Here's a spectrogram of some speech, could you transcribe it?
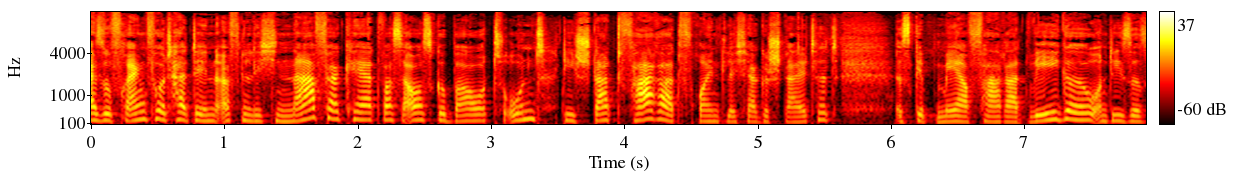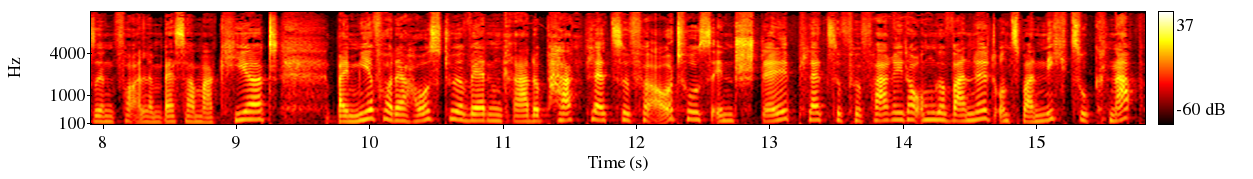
Also Frankfurt hat den öffentlichen Nahverkehr etwas ausgebaut und die Stadt fahrradfreundlicher gestaltet. Es gibt mehr Fahrradwege und diese sind vor allem besser markiert. Bei mir vor der Haustür werden gerade Parkplätze für Autos in Stellplätze für Fahrräder umgewandelt und zwar nicht zu knapp.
